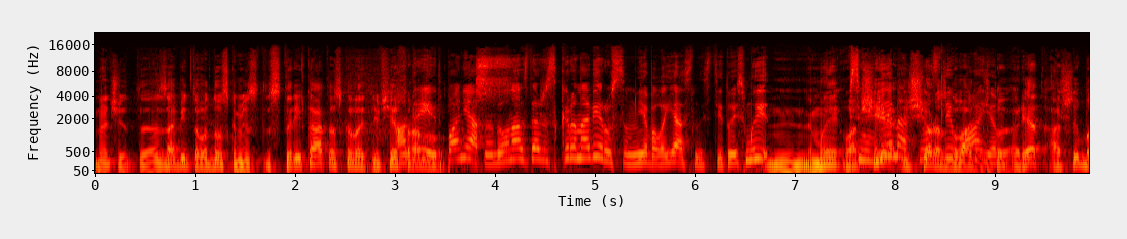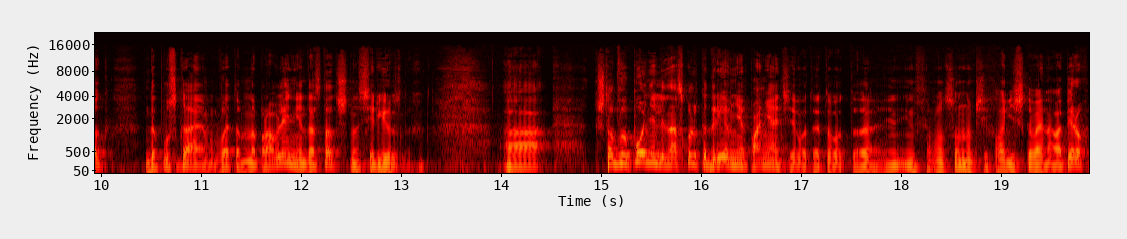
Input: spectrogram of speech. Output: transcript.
значит, э, забитого досками старика, так сказать, и все Андрей, сразу... это понятно, но у нас даже с коронавирусом не было ясности. То есть мы Мы вообще, еще раз говорю, что ряд ошибок допускаем в этом направлении достаточно серьезных. Чтобы вы поняли, насколько древнее понятие вот это вот э, информационно-психологическая война. Во-первых,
